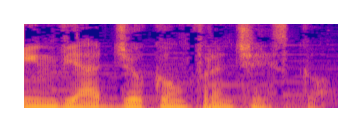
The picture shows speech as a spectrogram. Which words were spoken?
In viaggio con Francesco.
